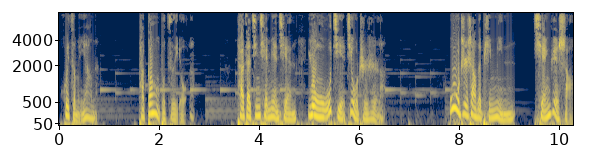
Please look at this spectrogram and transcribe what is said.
会怎么样呢？他更不自由了。他在金钱面前永无解救之日了。物质上的平民，钱越少，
